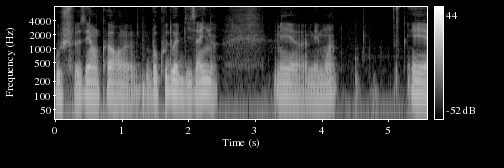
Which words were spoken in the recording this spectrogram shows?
où je faisais encore euh, beaucoup de web design, mais, mais moins. Et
